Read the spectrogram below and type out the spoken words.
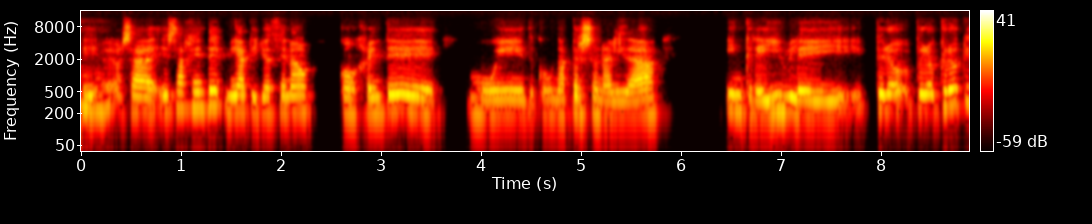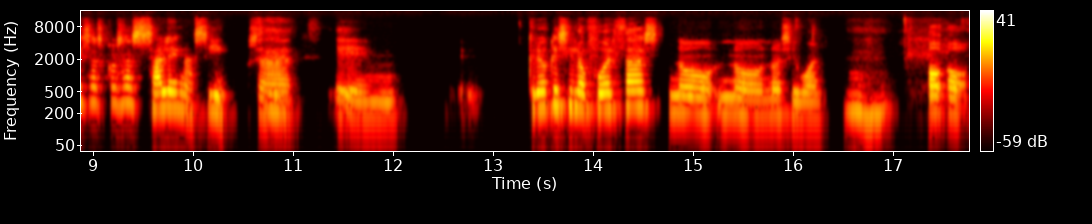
Eh, o sea, esa gente, mira que yo he cenado con gente muy, con una personalidad increíble, pero, pero creo que esas cosas salen así. O sea, em, creo que si lo fuerzas no, no, no es igual. o,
